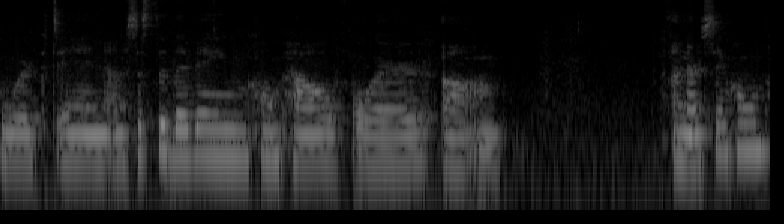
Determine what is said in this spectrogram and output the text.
worked in an assisted living, home health, or um, a nursing home.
